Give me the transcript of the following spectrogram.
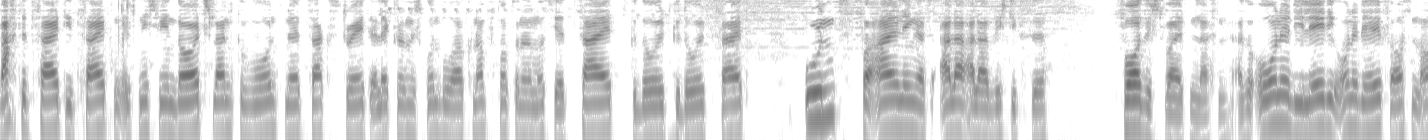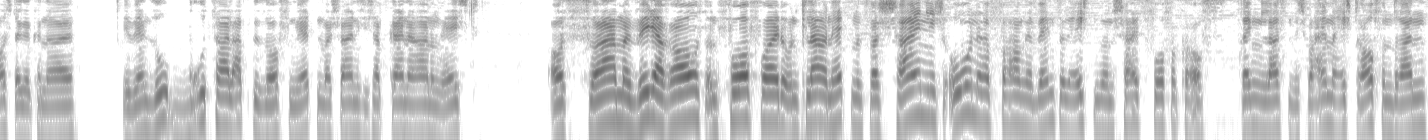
Wartezeit, die Zeiten ist nicht wie in Deutschland gewohnt, ne, zack, straight, elektronisch Grundbuch, Knopfdruck, sondern muss hier Zeit, Geduld, Geduld, Zeit und vor allen Dingen das aller, allerwichtigste, Vorsicht walten lassen. Also ohne die Lady, ohne die Hilfe aus dem Aussteigerkanal, wir wären so brutal abgesoffen, wir hätten wahrscheinlich, ich habe keine Ahnung, echt aus, ah, man will ja raus und Vorfreude und klar und hätten uns wahrscheinlich ohne Erfahrung eventuell echt in so einen scheiß Vorverkauf drängen lassen. Ich war einmal echt drauf und dran,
